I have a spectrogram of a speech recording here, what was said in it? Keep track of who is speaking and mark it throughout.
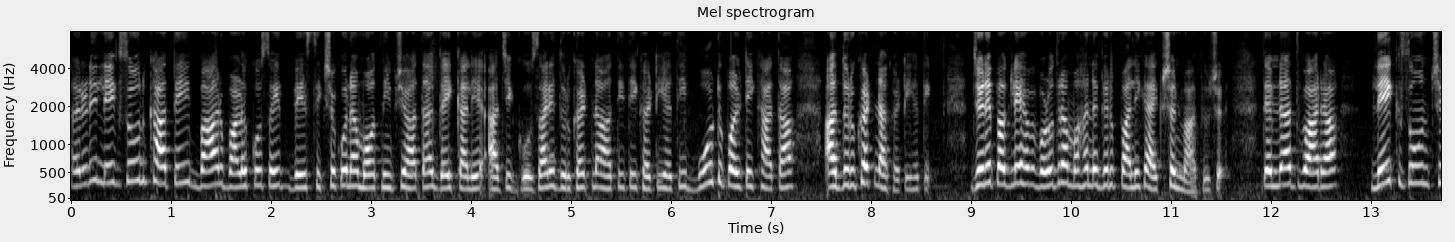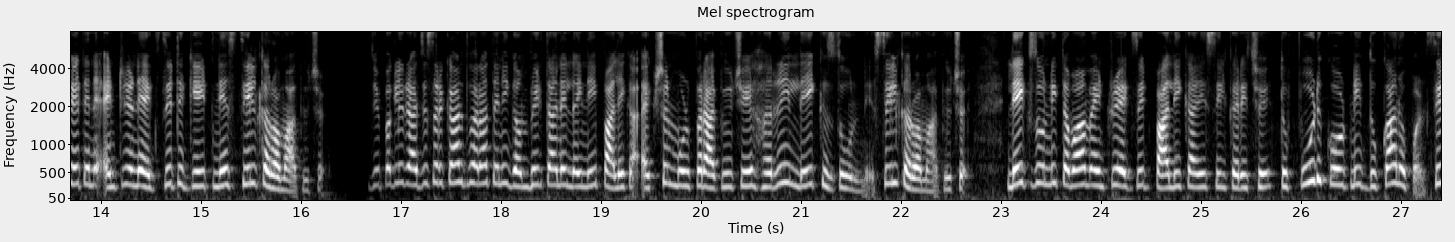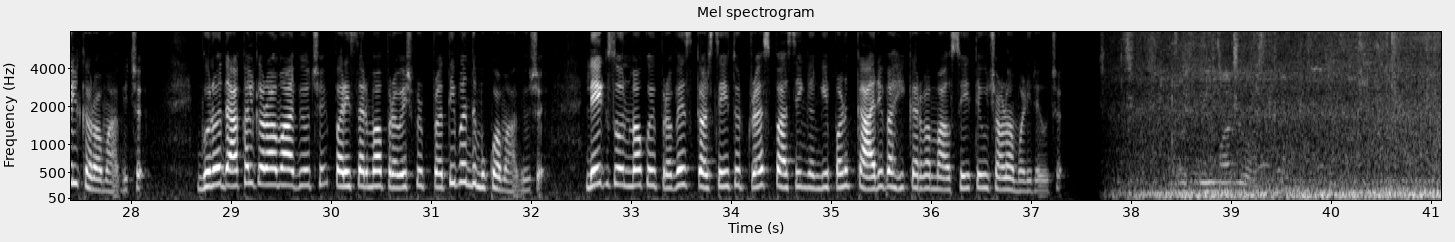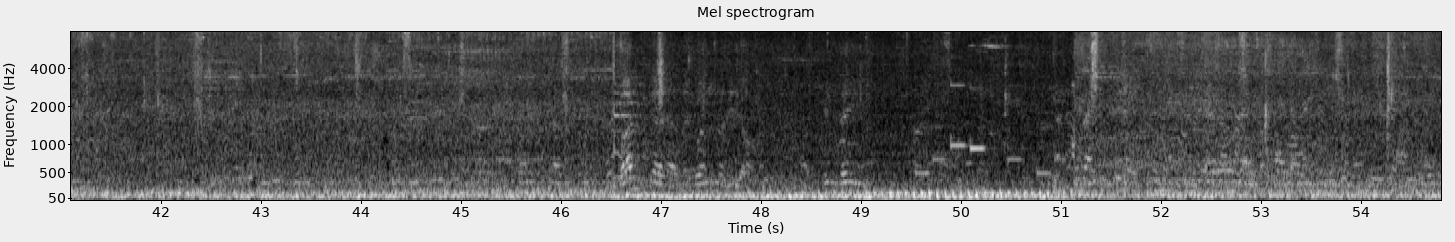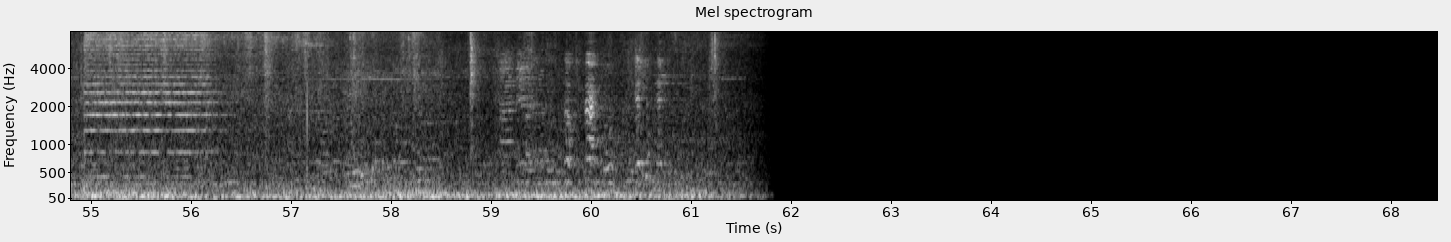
Speaker 1: હરણી lake zone ખાતે બાર બાળકો સહિત બે શિક્ષકોના મોત નીપજ્યા હતા. ગઈકાલે આજે ગોઝારી દુર્ઘટના હતી. તે ઘટી હતી. બોટ પલટી ખાતા આ દુર્ઘટના ઘટી હતી, જેને પગલે હવે વડોદરા મહાનગરપાલિકા એક્શનમાં આવ્યું છે. તેમના દ્વારા લેક ઝોન છે તેને એન્ટ્રી અને એક્ઝિટ ગેટને સીલ કરવામાં આવ્યું છે. જે પગલે રાજ્ય સરકાર દ્વારા તેની ગંભીરતાને લઈને પાલિકા એક્શન મોડ પર આવ્યું છે. હરણી લેક ઝોનને સીલ કરવામાં આવ્યું છે. લેક ઝોનની તમામ એન્ટ્રી, એક્ઝિટ પાલિકાએ સીલ કરી છે. તો ફૂડ કોર્ટની દુકાનો પણ સીલ કરવામાં આવી છે. ગુનો દાખલ કરવામાં આવ્યો છે. પરિસરમાં પ્રવેશ પર પ્રતિબંધ મૂકવામાં આવ્યો છે. લેક ઝોનમાં કોઈ પ્રવેશ કરશે તો ટ્રસ્ટ પાસિંગ અંગે પણ કાર્યવાહી કરવામાં આવશે તેવું જાણવા મળી રહ્યું છે.
Speaker 2: બંધ કર્યા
